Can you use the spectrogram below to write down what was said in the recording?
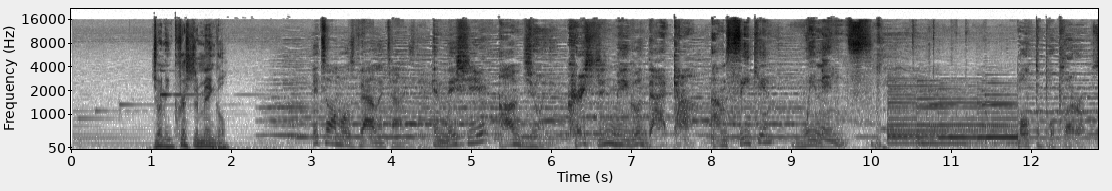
Joining Christian Mingle. It's almost Valentine's Day, and this year I'm joining ChristianMingle.com. I'm seeking women's. Multiple plurals.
